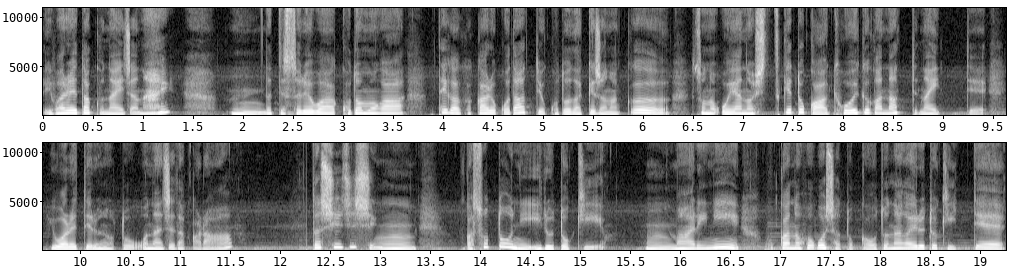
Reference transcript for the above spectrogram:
言われたくないじゃない？うん、だってそれは子供が手がかかる子だっていうことだけじゃなくその親のしつけとか教育がなってないって言われてるのと同じだから。私自身が外にいる時、うん、周りに他の保護者とか大人がいる時って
